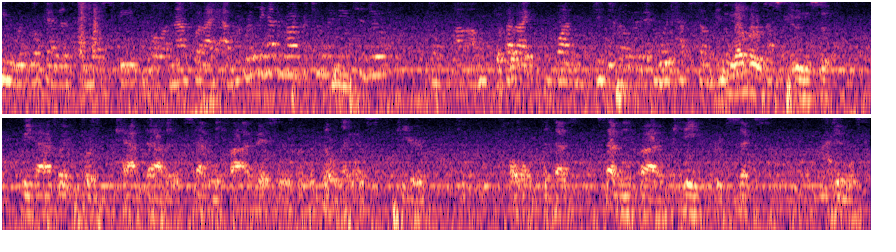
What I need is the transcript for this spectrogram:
you would look at as the most feasible. And that's what I haven't really had an opportunity to do. Um, But I wanted you to know that it would have some The number of students that we have, like, we're capped out at 75, basically, is what the building is here to hold, but that's 75 K through 6 students.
